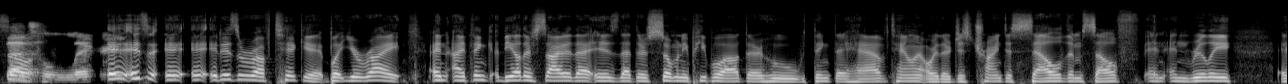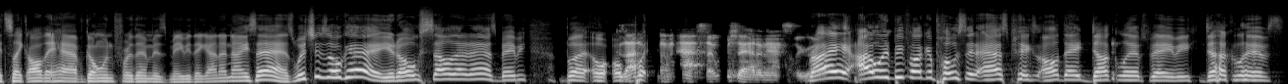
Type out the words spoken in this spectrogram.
So That's hilarious. it, it's a, it, it is a rough ticket, but you're right. And I think the other side of that is that there's so many people out there who think they have talent or they're just trying to sell themselves and and really it's like all they have going for them is maybe they got a nice ass, which is okay, you know, sell that ass, baby. But oh, oh, 'Cause I but an ass. I wish I had an ass like that. right, I would be fucking posting ass pics all day, duck lips, baby, duck lips.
